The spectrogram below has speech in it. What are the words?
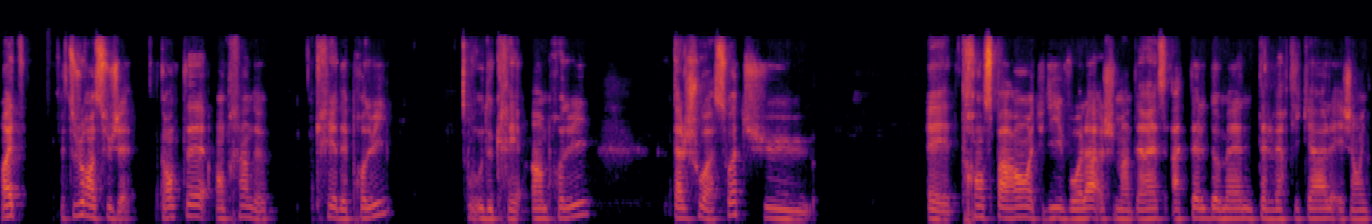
En fait, c'est toujours un sujet. Quand tu es en train de créer des produits ou de créer un produit, tu as le choix. Soit tu es transparent et tu dis voilà, je m'intéresse à tel domaine, tel vertical et j'ai envie de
